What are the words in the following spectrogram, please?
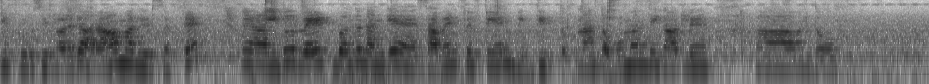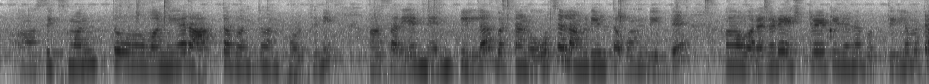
ಜಿ ಫ್ರೂಟ್ಸ್ ಇದರೊಳಗೆ ಆರಾಮಾಗಿ ಇಡ್ಸುತ್ತೆ. ಇದು ರೇಟ್ ಬಂದು ನನಗೆ ಸೆವೆನ್ ಫಿಫ್ಟಿ ಏನು ಬಿದ್ದಿತ್ತು. ನಾನು ತೊಗೊಂಬಂದು ಈಗಾಗಲೇ ಒಂದು ಸಿಕ್ಸ್ ಮಂತ್ ಒನ್ ಇಯರ್ ಆಗ್ತಾ ಬಂತು ಅಂದ್ಕೊಳ್ತೀನಿ ಸರಿಯಾಗಿ ನೆನಪಿಲ್ಲ ಬಟ್ ನಾನು ಹೋಲ್ಸೇಲ್ ಅಂಗಡಿಯಲ್ಲಿ ತೊಗೊಂಡಿದ್ದೆ. ಹೊರಗಡೆ ಎಷ್ಟು ರೇಟ್ ಇದೆನೋ ಗೊತ್ತಿಲ್ಲ, ಮತ್ತು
